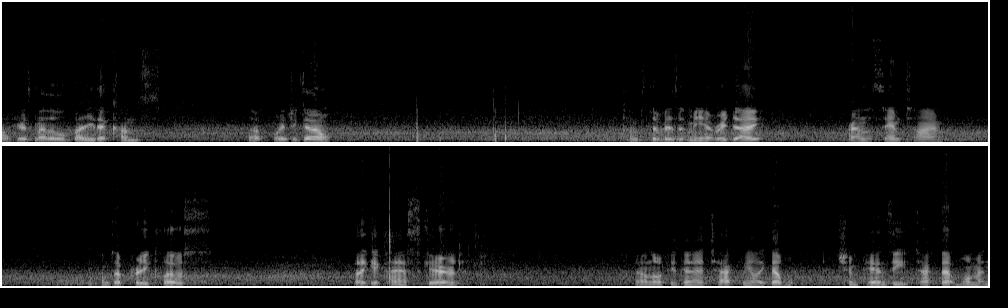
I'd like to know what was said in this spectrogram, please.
Oh, here's my little buddy that comes... Oh, where'd you go? Comes to visit me every day, around the same time. Comes up pretty close. But I get kind of scared. I don't know if he's going to attack me like that chimpanzee attacked that woman.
